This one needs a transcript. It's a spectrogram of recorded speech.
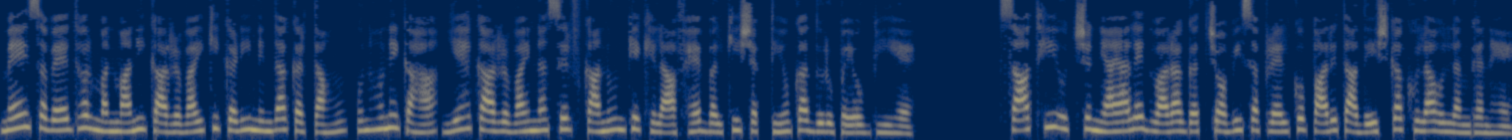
मैं इस अवैध और मनमानी कार्रवाई की कड़ी निंदा करता हूँ, उन्होंने कहा यह कार्रवाई न सिर्फ़ कानून के खिलाफ है बल्कि शक्तियों का दुरुपयोग भी है। साथ ही उच्च न्यायालय द्वारा गत 24 अप्रैल को पारित आदेश का खुला उल्लंघन है।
